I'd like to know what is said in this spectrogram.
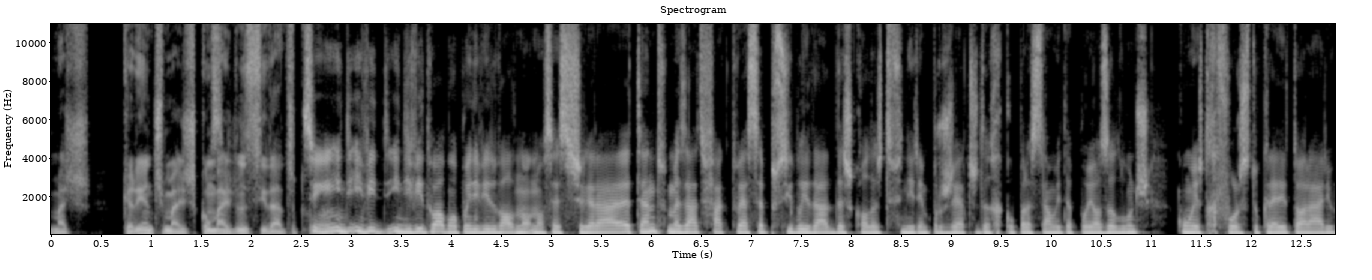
mais carentes, mas com mais necessidades. Sim, individual, um apoio individual não, não sei se chegará a tanto, mas há de facto essa possibilidade das escolas definirem projetos de recuperação e de apoio aos alunos com este reforço do crédito horário,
